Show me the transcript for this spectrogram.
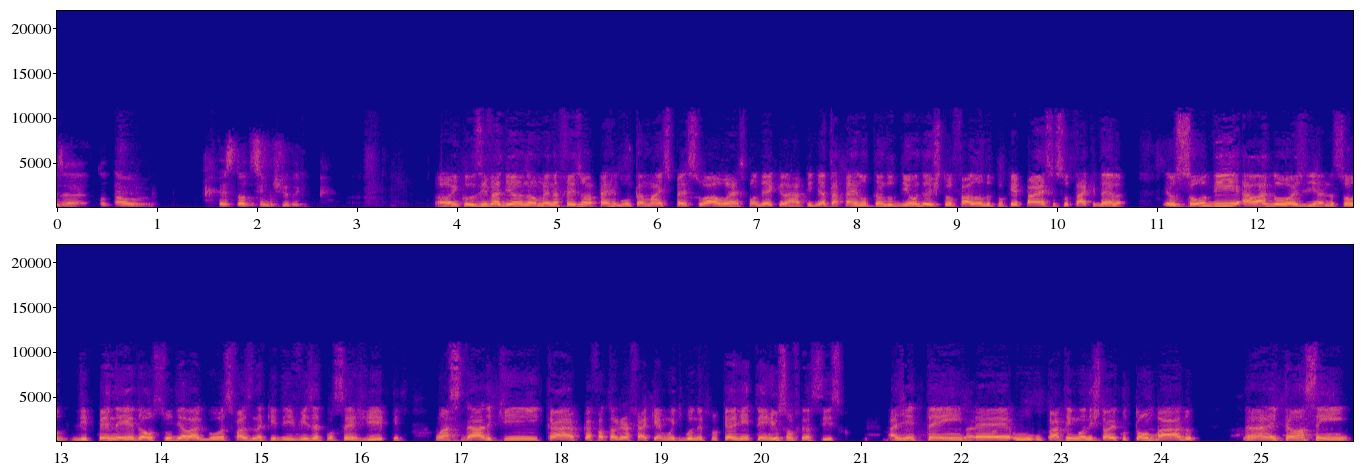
é total. Fez todo sentido aqui. inclusive, a Diana Mena fez uma pergunta mais pessoal, vou responder aqui rapidinho. Ela está perguntando de onde eu estou falando, porque parece o sotaque dela. Eu sou de Alagoas, Diana. sou de Penedo, ao sul de Alagoas, fazendo aqui divisa com Sergipe. Uma cidade que, cara, para fotografar aqui é muito bonito, porque a gente tem Rio São Francisco, a gente tem é, o, o, patrimônio histórico tombado. Né? Então, assim,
